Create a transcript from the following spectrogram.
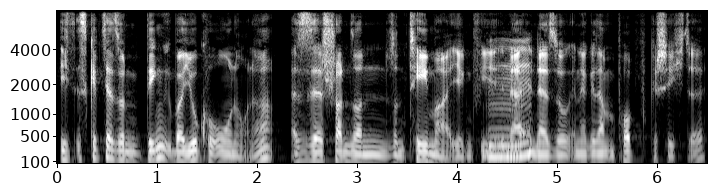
ich, es gibt ja so ein Ding über Yoko Ono, ne? Es ist ja schon so ein, so ein Thema irgendwie in, der, in, der, so, in der gesamten Pop-Geschichte.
